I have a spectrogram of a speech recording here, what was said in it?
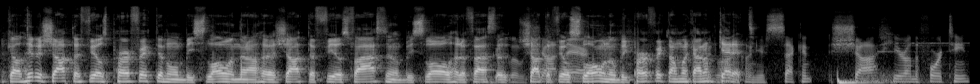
Like I'll hit a shot that feels perfect and it'll be slow, and then I'll hit a shot that feels fast and it'll be slow. I'll hit a fast Good shot, little that feels there. slow and it'll be perfect. I'm like, I don't Good get it. On your second shot here on the 14th.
